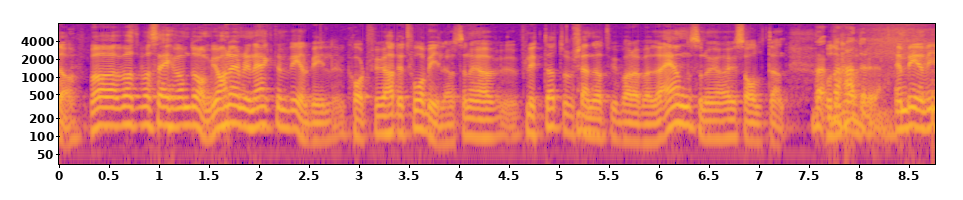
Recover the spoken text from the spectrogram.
Då? Vad, vad, vad säger vi om dem? Jag har nämligen ägt en elbil kort, för vi hade två bilar. Sen har jag flyttat och kände att vi bara behövde en, så nu har jag ju sålt den. Va- vad hade du? En BMW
